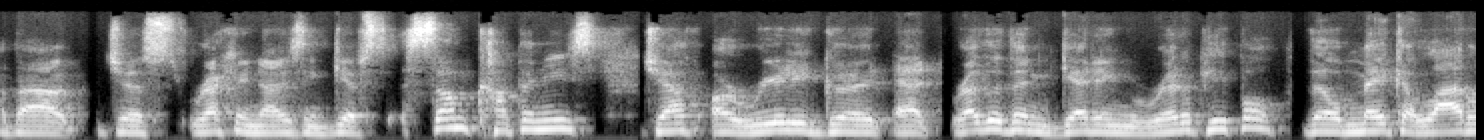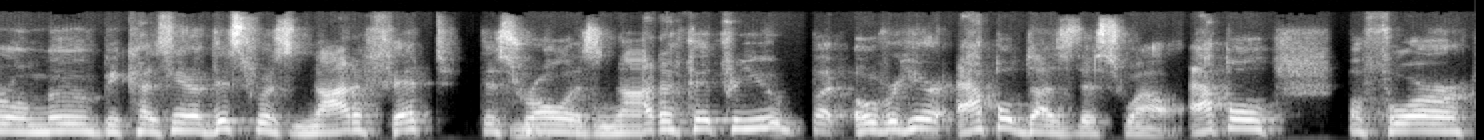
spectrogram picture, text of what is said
about just recognizing gifts. Some companies, Jeff, are really good at rather than getting rid of people, they'll make a lateral move because you know this was not a fit. This mm role is not a fit for you. But over here, Apple does this well. Apple, before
